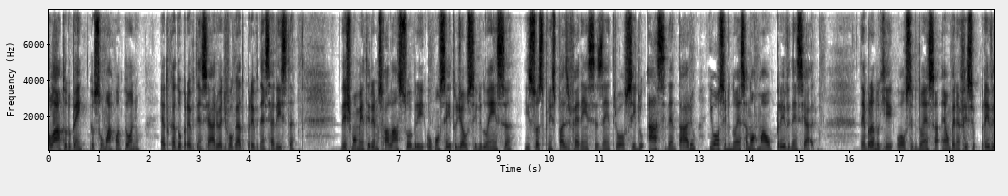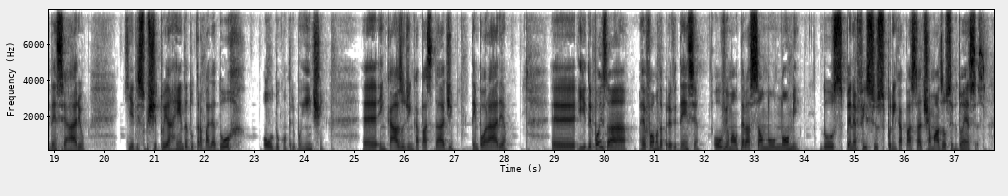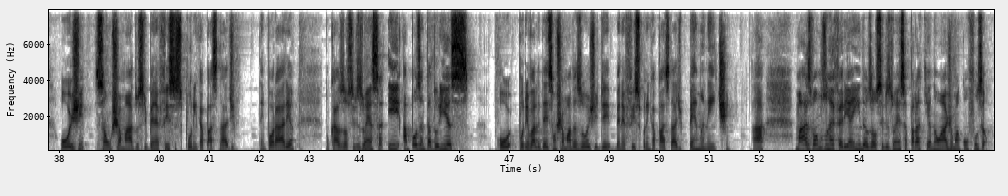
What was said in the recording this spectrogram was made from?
Olá, tudo bem? Eu sou Marco Antônio, educador previdenciário e advogado previdenciarista. Neste momento iremos falar sobre o conceito de auxílio-doença e suas principais diferenças entre o auxílio acidentário e o auxílio-doença normal previdenciário. Lembrando que o auxílio-doença é um benefício previdenciário que ele substitui a renda do trabalhador ou do contribuinte é, em caso de incapacidade temporária é, e depois da reforma da Previdência, houve uma alteração no nome dos benefícios por incapacidade chamados auxílio-doenças. Hoje são chamados de benefícios por incapacidade temporária, no caso dos auxílios-doença, e aposentadorias ou por invalidez são chamadas hoje de benefício por incapacidade permanente. Tá? Mas vamos nos referir ainda aos auxílios-doença para que não haja uma confusão.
